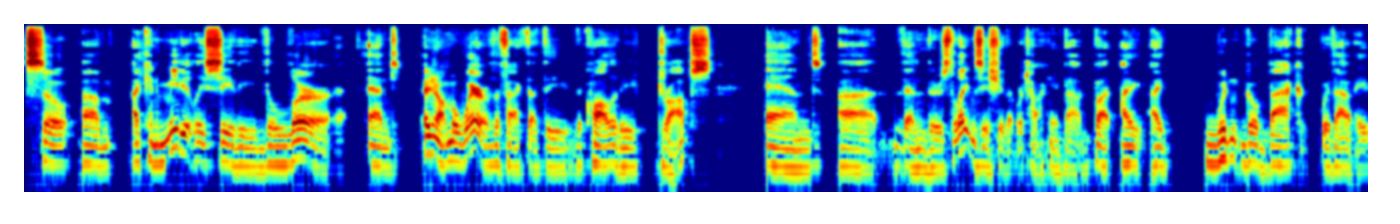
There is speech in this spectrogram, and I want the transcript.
So um, I can immediately see the the lure, and you know I'm aware of the fact that the the quality drops, and uh, then there's the latency issue that we're talking about. But I I wouldn't go back without a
